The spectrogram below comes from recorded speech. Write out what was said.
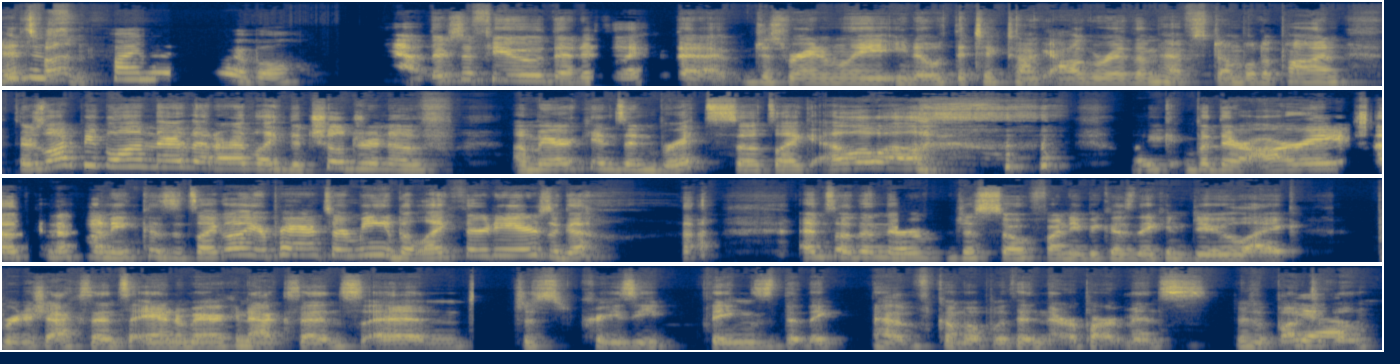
It's fun. Find it enjoyable. Yeah, there's a few that it's like that just randomly, you know, with the TikTok algorithm have stumbled upon. There's a lot of people on there that are like the children of Americans and Brits, so it's like LOL. like, but they're our age, so it's kind of funny because it's like, oh, your parents are me, but like 30 years ago. and so then they're just so funny because they can do like British accents and American accents and just crazy things that they have come up with in their apartments. There's a bunch yeah. of them.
